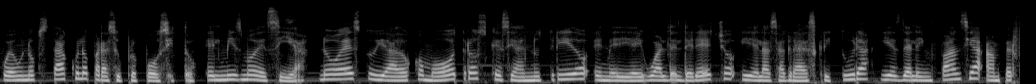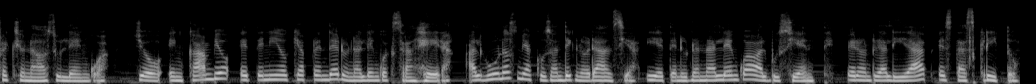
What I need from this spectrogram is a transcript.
fue un obstáculo para su propósito. Él mismo decía, no he estudiado como otros que se han nutrido en medida igual del derecho y de la Sagrada Escritura y desde la infancia han perfeccionado su lengua. Yo, en cambio, he tenido que aprender una lengua extranjera. Algunos me acusan de ignorancia y de tener una lengua balbuciente, pero en realidad está escrito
